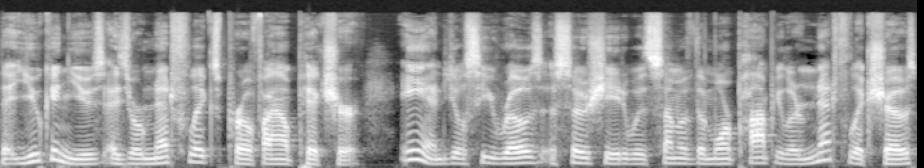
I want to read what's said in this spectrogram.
that you can use as your Netflix profile picture. And you'll see rows associated with some of the more popular Netflix shows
